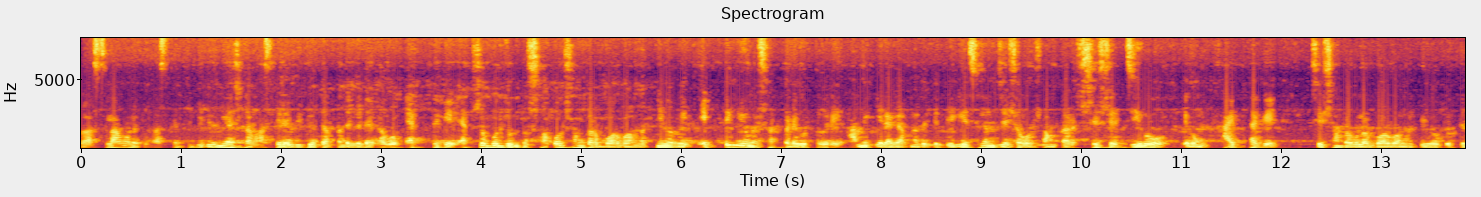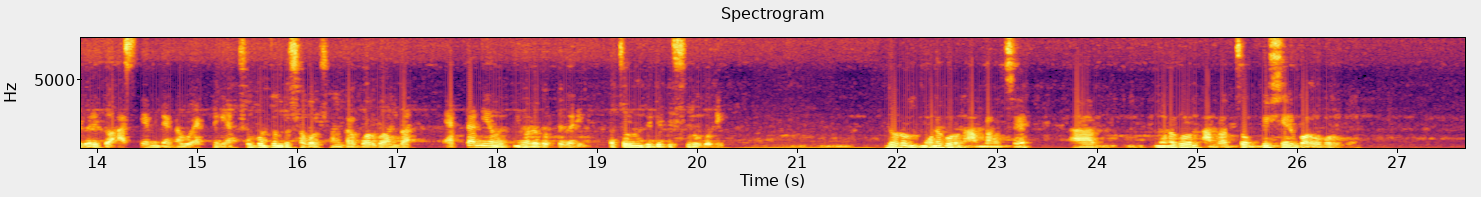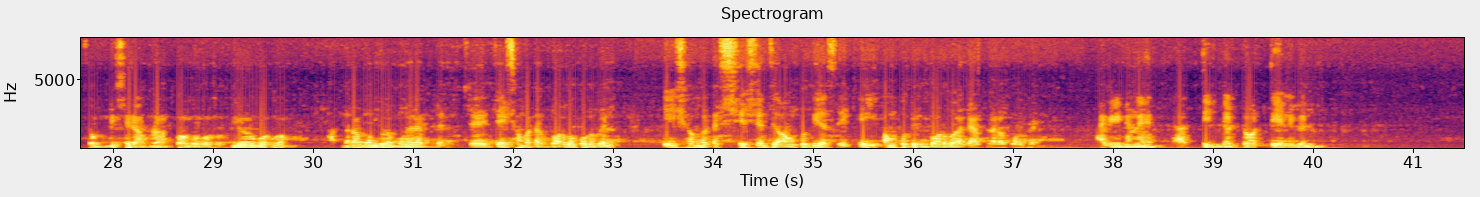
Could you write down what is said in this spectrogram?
তো আসসালামু আলাইকুম। আজকে একটি ভিডিও নিয়ে আসলাম। আজকের এই ভিডিওতে আপনাদেরকে দেখাবো এক থেকে একশো পর্যন্ত সকল সংখ্যার বর্গ আমরা কীভাবে একটি নিয়মে শর্টকাটে করতে পারি। আমি এর আগে আপনাদেরকে দেখিয়েছিলাম যে সকল সংখ্যার শেষে জিরো এবং ফাইভ থাকে, সেই সংখ্যাগুলোর বর্গ আমরা কীভাবে করতে পারি। তো আজকে আমি দেখাবো এক থেকে একশো পর্যন্ত সকল সংখ্যার বর্গ আমরা একটা নিয়মে কীভাবে করতে পারি। তো চলুন ভিডিওটি শুরু করি। ধরুন, মনে করুন আমরা হচ্ছে মনে করুন আমরা চব্বিশের বর্গ করব। চব্বিশের আমরা বর্গ করব। কীভাবে করব? আপনারা বন্ধুরা মনে রাখবেন যে যেই সংখ্যাটার বর্গ করবেন, এই সংখ্যাটার শেষের যে অঙ্কটি আছে, এই অঙ্কটির বর্গ আগে আপনারা করবেন। আগে এখানে তিনটা ডট দিয়ে নেবেন।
